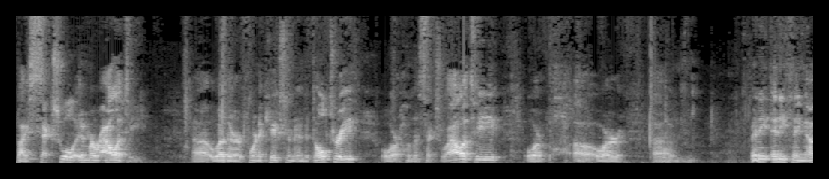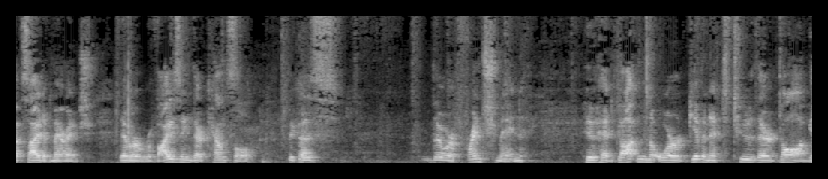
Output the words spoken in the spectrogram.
by sexual immorality uh, whether fornication and adultery, or homosexuality, or uh, or um, any anything outside of marriage. They were revising their counsel because there were Frenchmen who had gotten or given it to their dog,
